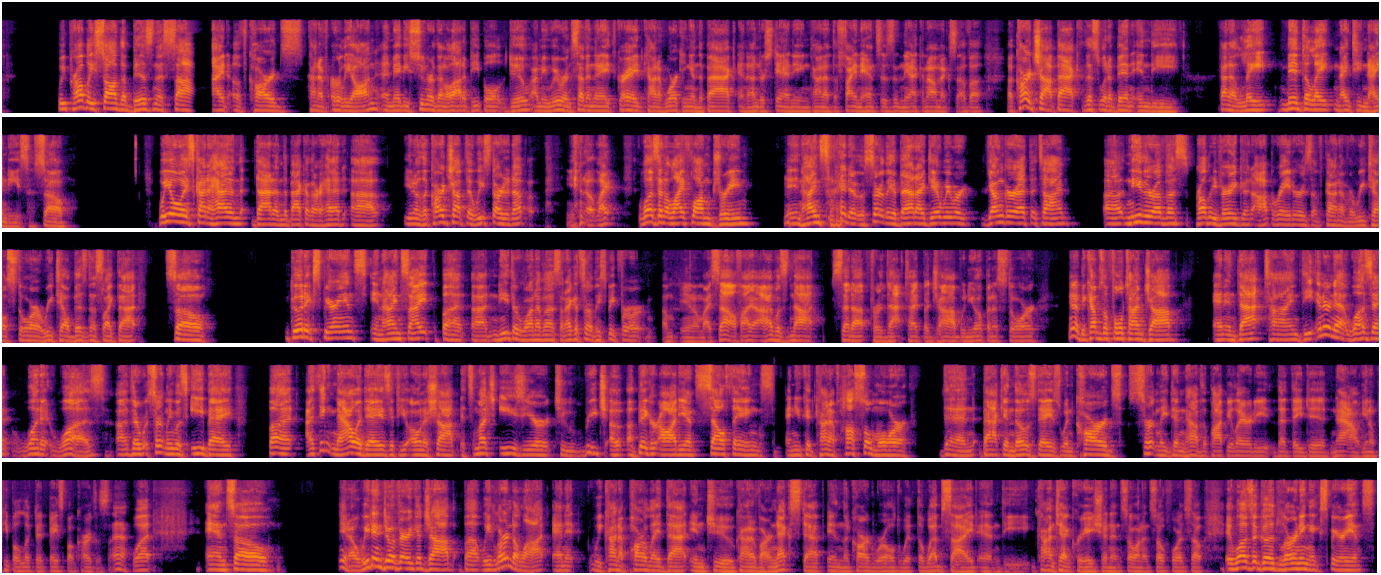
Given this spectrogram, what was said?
we probably saw the business side of cards kind of early on and maybe sooner than a lot of people do. I mean, we were in seventh and eighth grade, kind of working in the back and understanding kind of the finances and the economics of a, a card shop back. This would have been in the kind of late, mid to late 1990s. So we always kind of had that in the back of our head. Uh, you know, the card shop that we started up, you know, like wasn't a lifelong dream. In hindsight, it was certainly a bad idea. We were younger at the time. Uh, neither of us probably very good operators of kind of a retail store, a retail business like that. So good experience in hindsight, but uh, neither one of us, and I could certainly speak for um, you know myself. I, I was not set up for that type of job. When you open a store, you know, it becomes a full time job. And in that time, the internet wasn't what it was. Uh, there was, certainly was eBay, but I think nowadays, if you own a shop, it's much easier to reach a, a, bigger audience, sell things, and you could kind of hustle more than back in those days when cards certainly didn't have the popularity that they did now. You know, people looked at baseball cards as, eh, what? And so you know, we didn't do a very good job, but we learned a lot and it we kind of parlayed that into kind of our next step in the card world with the website and the content creation and so on and so forth. So it was a good learning experience.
